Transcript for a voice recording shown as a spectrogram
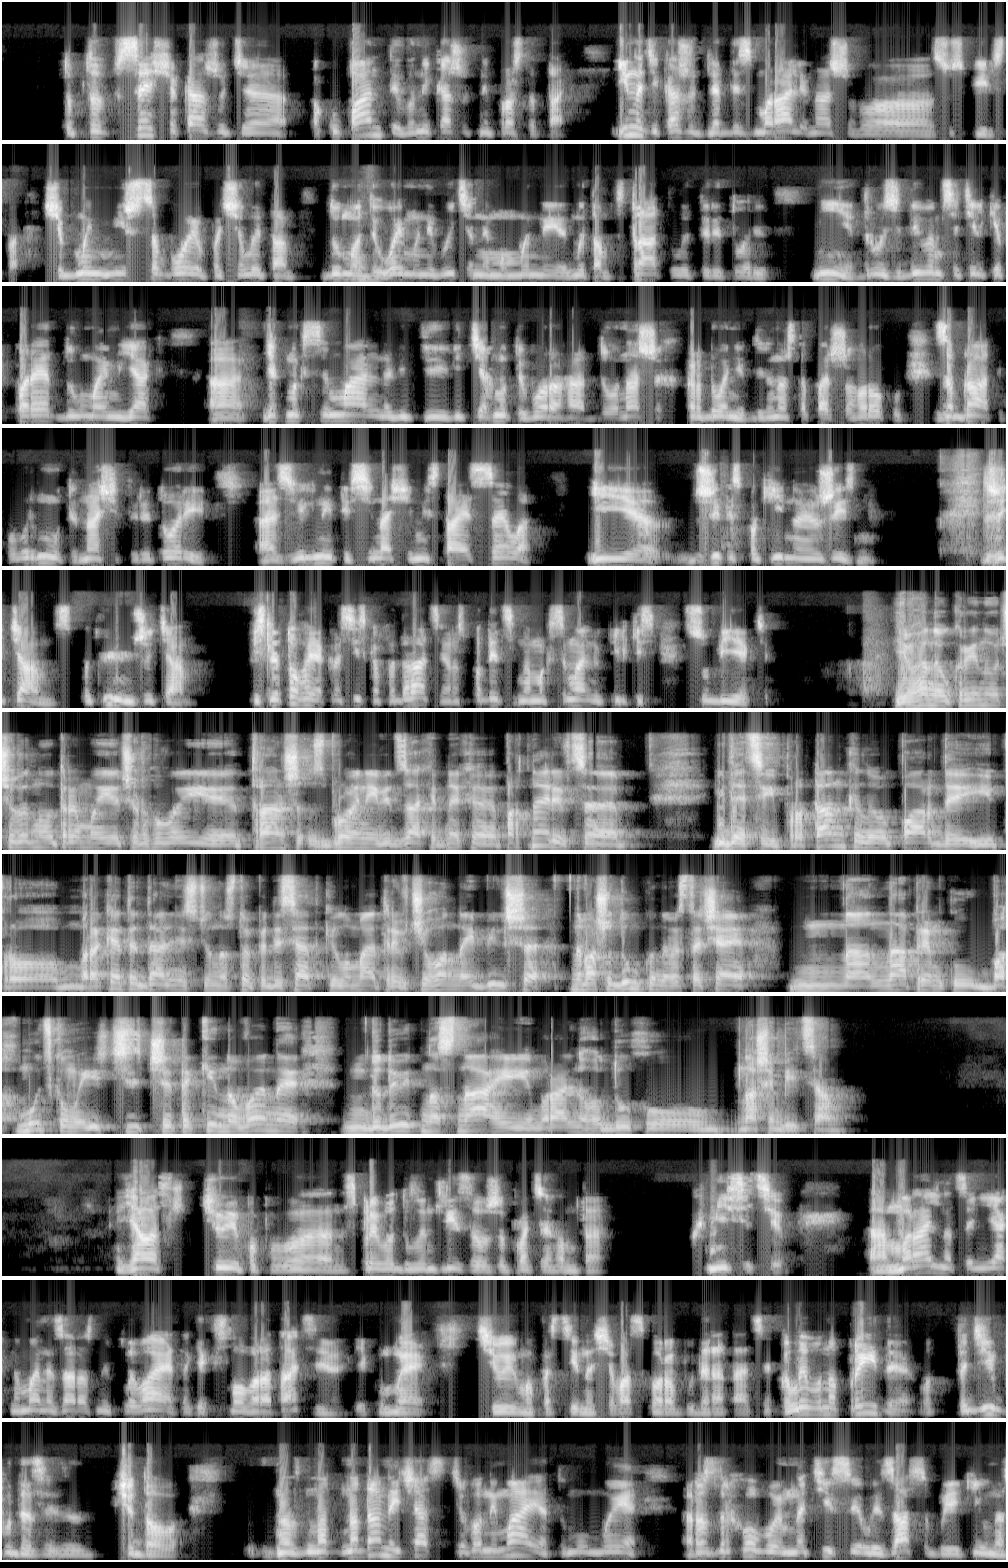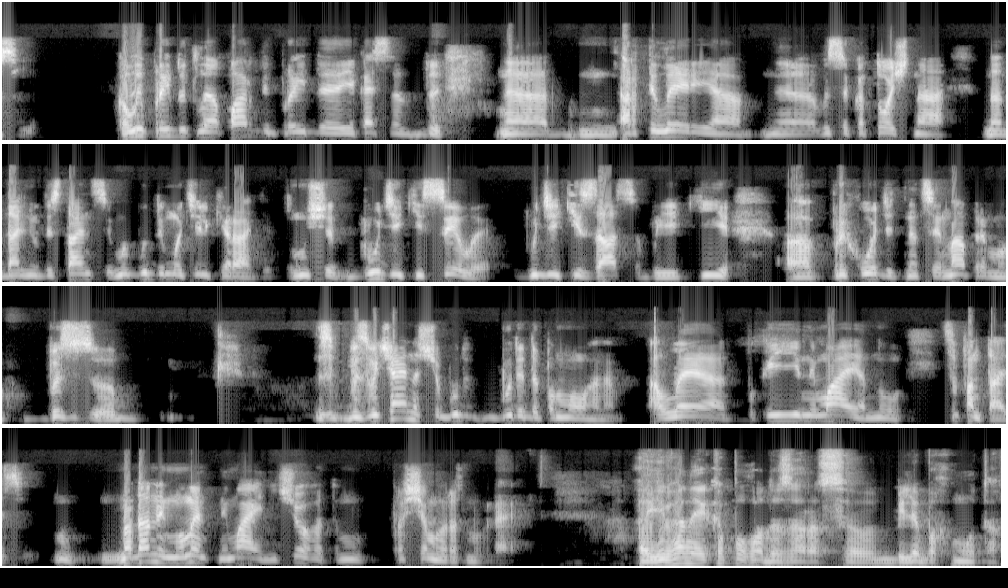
Тобто, все, що кажуть е, окупанти, вони кажуть не просто так. Іноді кажуть для дезморалі нашого суспільства, щоб ми між собою почали там думати: ой, ми не витягнемо, ми не ми там втратили територію. Ні, друзі, дивимося тільки вперед, думаємо, як, а, як максимально від, відтягнути ворога до наших кордонів 91-го року, забрати, повернути наші території, а, звільнити всі наші міста і села і е, жити спокійною життю життям, спокійним життям. Після того, як Російська Федерація розпадеться на максимальну кількість суб'єктів. Євгене, Україна очевидно отримує черговий е, транш збройний від західних е, партнерів. Це йдеться і про танки леопарди, і про ракети дальністю на 150 кілометрів. Чого найбільше, на вашу думку, не вистачає на напрямку Бахмутському, і чи, чи такі новини додають наснаги і морального духу нашим бійцям? Я вас чую з приводу ленд-ліза вже протягом так, місяців. Морально це ніяк на мене зараз не впливає, так як слово ротація, яку ми чуємо постійно, що у вас скоро буде ротація. Коли воно прийде, от тоді буде чудово. На, на, на даний час цього немає, тому ми розраховуємо на ті сили і засоби, які у нас є. Коли прийдуть леопарди, прийде якась е, е, артилерія е, високоточна на дальню дистанцію, ми будемо тільки раді, тому що будь-які сили, будь-які засоби, які приходять на цей напрямок, без звичайно, що буде, буде допомога нам. Але поки її немає, ну це фантазія. Ну на даний момент немає нічого, тому про що ми розмовляємо? Євгене, яка погода зараз біля Бахмута?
